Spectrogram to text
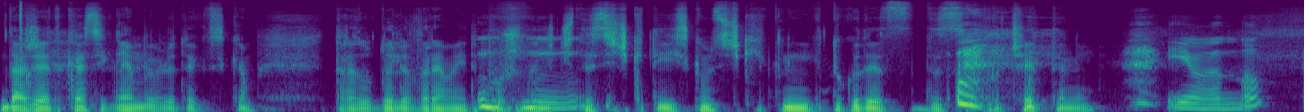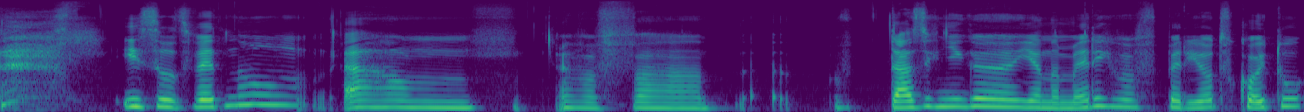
Даже е така си гледам библиотека, искам. Трябва да отделя време и да почна да ги Мгм. чета всичките. Искам всички книги тук да, да са прочетени. Именно. И съответно, ам, в, а, тази книга я намерих в период, в който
